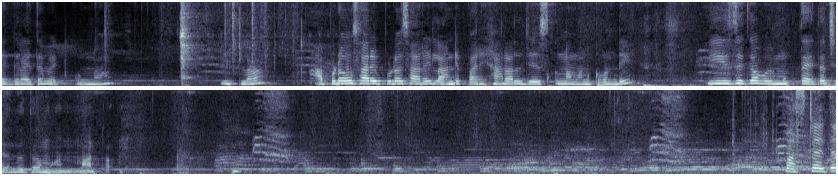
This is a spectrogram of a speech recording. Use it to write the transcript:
దగ్గర అయితే పెట్టుకున్నా. ఇట్లా అప్పుడోసారి ఇప్పుడోసారి ఇలాంటి పరిహారాలు చేసుకున్నాం అనుకోండి ఈజీగా విముక్తి అయితే చెందుతాం అన్నమాట. ఫస్ట్ అయితే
